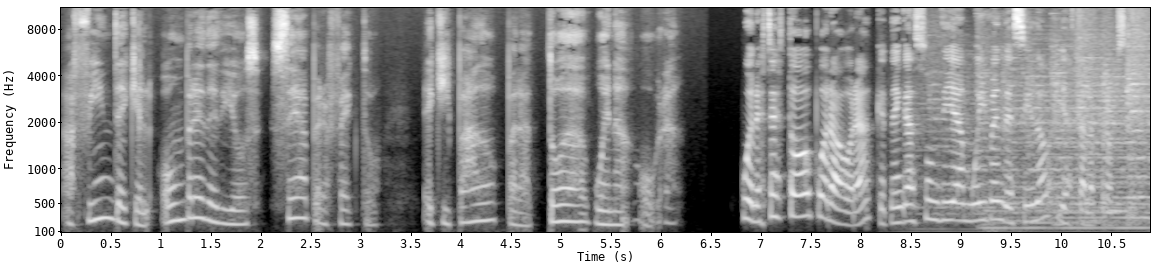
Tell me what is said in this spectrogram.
a fin de que el hombre de Dios sea perfecto, equipado para toda buena obra. Bueno, esto es todo por ahora. Que tengas un día muy bendecido y hasta la próxima.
